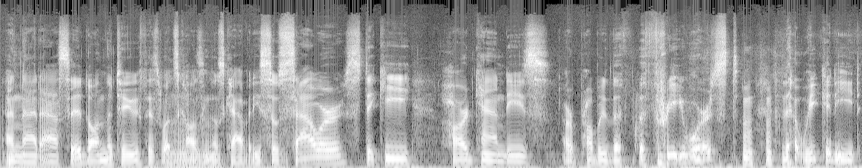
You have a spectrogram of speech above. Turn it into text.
and that acid on the tooth is what's mm. causing those cavities. So sour, sticky, hard candies are probably the, the three worst that we could eat.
